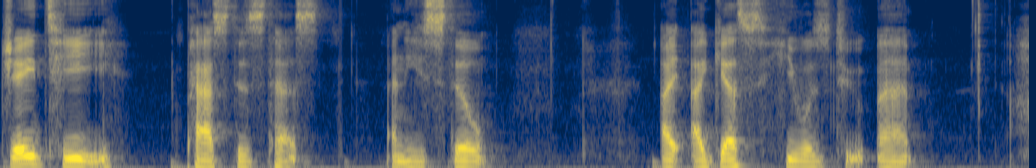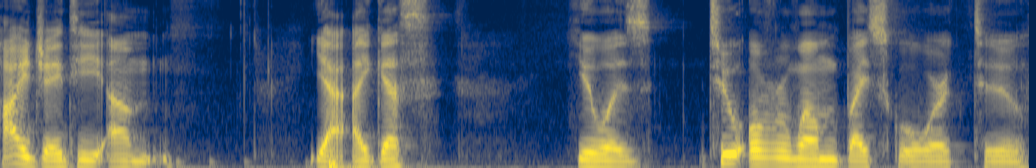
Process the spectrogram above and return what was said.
JT passed his test, and he's still. I I guess he was too. Uh, hi JT. Um, yeah, I guess he was too overwhelmed by schoolwork to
